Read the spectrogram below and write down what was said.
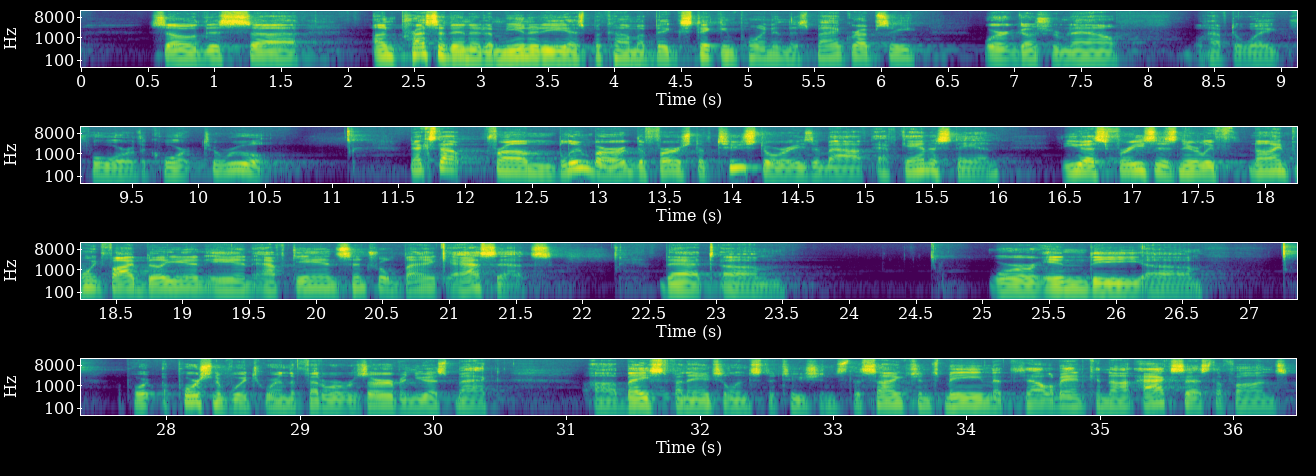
So this uh, unprecedented immunity has become a big sticking point in this bankruptcy. Where it goes from now, we'll have to wait for the court to rule. Next up from Bloomberg, the first of two stories about Afghanistan. The U.S. freezes nearly 9.5 billion in Afghan central bank assets that um, were in the um, a, por- a, portion of which were in the Federal Reserve and U.S. backed uh, based financial institutions. The sanctions mean that the Taliban cannot access the funds,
